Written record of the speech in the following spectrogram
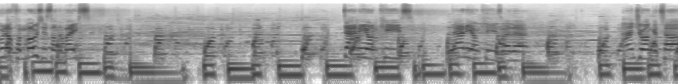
Moses on the bass. Danny on keys. Danny on keys right there. Andrew on guitar.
